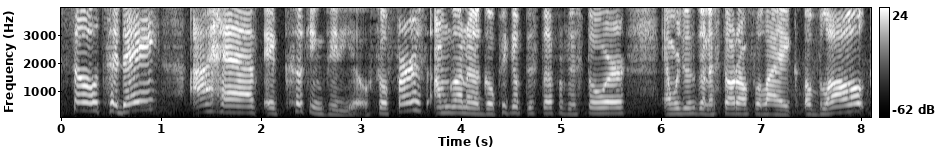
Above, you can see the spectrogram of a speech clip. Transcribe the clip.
So today I have a cooking video. So first I'm gonna go pick up the stuff from the store and we're just gonna start off with like a vlog.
